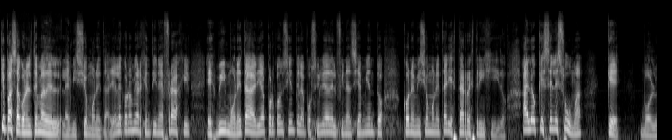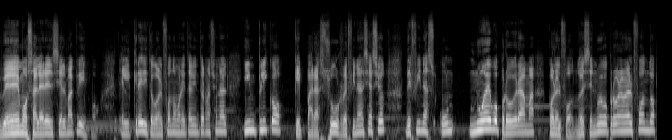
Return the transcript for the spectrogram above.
¿Qué pasa con el tema de la emisión monetaria? La economía argentina es frágil, es bimonetaria, por consciente la posibilidad del financiamiento con emisión monetaria está restringido. A lo que se le suma que Volvemos a la herencia del macrismo. El crédito con el Fondo Monetario Internacional implicó que para su refinanciación definas un nuevo programa con el fondo. Ese nuevo programa del fondo,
